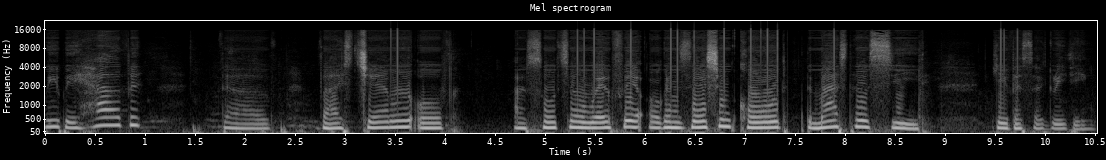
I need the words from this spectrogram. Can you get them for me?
we will have the vice chairman of a social welfare organization called the Master Seed give us a greeting.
